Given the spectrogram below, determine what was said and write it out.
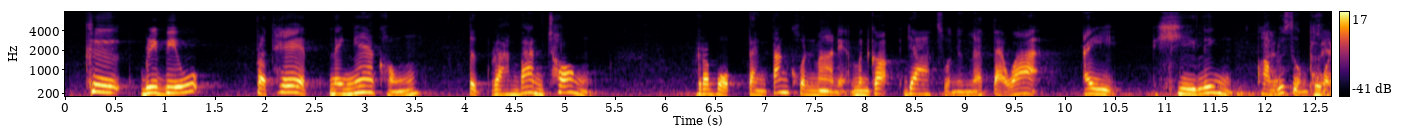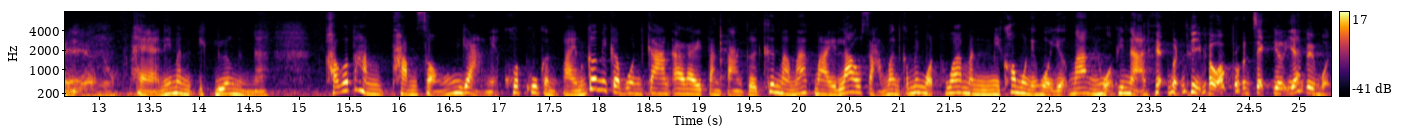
ำคือรีบิวประเทศในแง่ของตึกรามบ้านช่อง ระบบแต่งตั้งคนมาเนี่ยมันก็ยากส่วนหนึ่งแล้ว แต่ว่าไอ healing ความรู้สึกของคนเนี่ยแผลอะเนอะ แผลนี่มันอีกเรื่องหนึ่งนะเขาก็ทำทำสองอย่างเนี่ยควบคู่กันไป มันก็มีกระบวนการอะไรต่างๆ เกิดขึ้นมามากมายเล่าสามวันก็ไม่หมดเพราะว่ามันมีข้อมูลในหัวเยอะมากในหัวพี่นาเนี่ยมันมีแบบว่าโปรเจกต์เยอะแยะไปหมด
